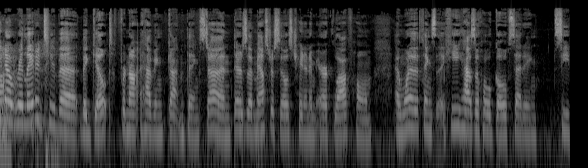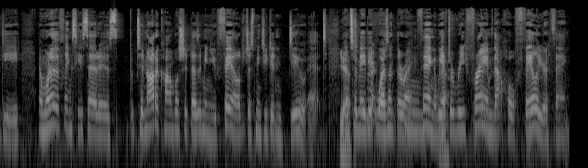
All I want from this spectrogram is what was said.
you know, related to the the guilt for not having gotten things done. There's a master sales trainer named Eric Lofholm, and one of the things that he has a whole goal setting CD, and one of the things he said is to not accomplish it doesn't mean you failed; it just means you didn't do it. And so maybe it wasn't the right hmm. thing, and we have to reframe that whole failure thing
